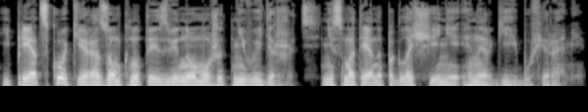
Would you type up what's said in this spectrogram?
и при отскоке разомкнутое звено может не выдержать, несмотря на поглощение энергии буферами.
